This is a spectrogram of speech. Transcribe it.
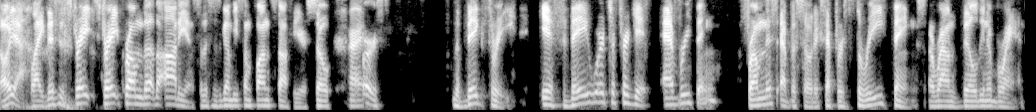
oh yeah, like this is straight straight from the the audience. So this is going to be some fun stuff here. So right. first, the big three. If they were to forget everything from this episode except for three things around building a brand,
